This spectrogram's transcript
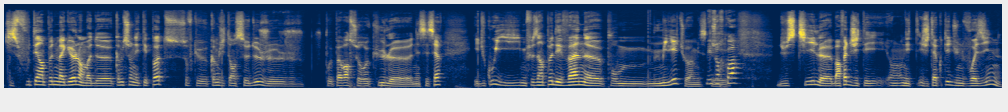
qui se foutait un peu de ma gueule en mode. euh, comme si on était potes, sauf que comme j'étais en CE2, je, je, je pouvais pas avoir ce recul euh, nécessaire. Et du coup, il, il me faisait un peu des vannes pour m'humilier, tu vois. Mais, genre quoi? du style bah en fait j'étais on était j'étais à côté d'une voisine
